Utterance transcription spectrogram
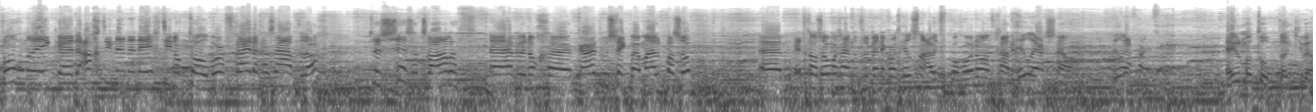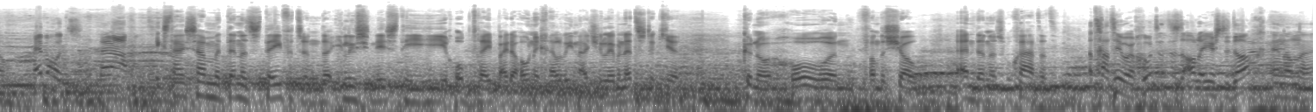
Volgende week de 18 en de 19 oktober, vrijdag en zaterdag. Tussen 6 en 12 eh, hebben we nog kaarten beschikbaar. Maar pas op, het kan zomaar zijn dat we binnenkort heel snel uitverkocht worden, want het gaat heel erg snel. Heel erg hard. Helemaal top, dankjewel. Helemaal goed. Fijne avond. Ik sta hier samen met Dennis Davidson, de illusionist die hier optreedt bij de Honig Halloween. Als jullie hebben net een stukje kunnen horen van de show. En Dennis, hoe gaat het? Het gaat heel erg goed. Het is de allereerste dag. En dan eh,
